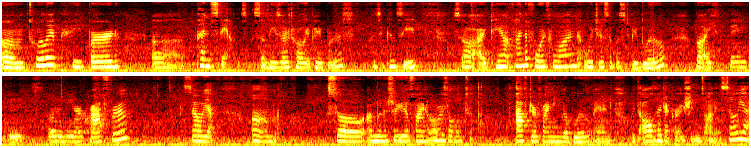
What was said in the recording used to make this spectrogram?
um, toilet papered uh, pen stands. So these are toilet papers, as you can see. So I can't find the fourth one, which is supposed to be blue, but I think it's gonna be in our craft room. So yeah, um, so I'm gonna show you the final result after finding the blue and with all the decorations on it. So yeah.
